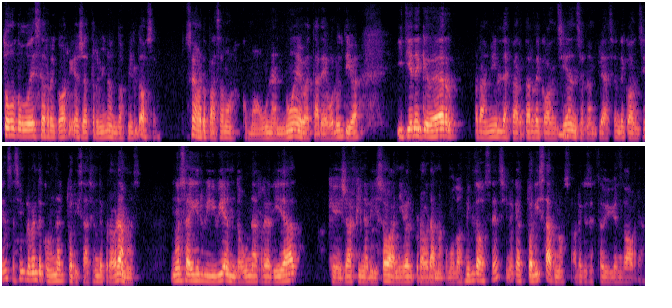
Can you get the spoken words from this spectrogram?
todo ese recorrido ya terminó en 2012. Entonces ahora pasamos como a una nueva tarea evolutiva y tiene que ver para mí el despertar de conciencia, la ampliación de conciencia, simplemente con una actualización de programas. No seguir viviendo una realidad que ya finalizó a nivel programa como 2012, sino que actualizarnos a lo que se está viviendo ahora.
